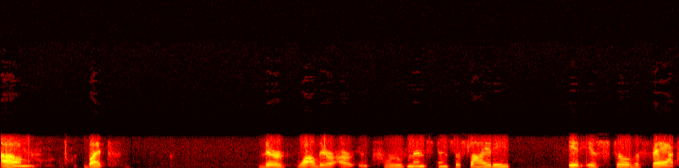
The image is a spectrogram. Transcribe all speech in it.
Um, but there, while there are improvements in society, it is still the fact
